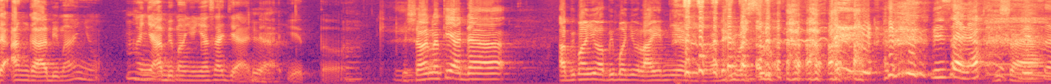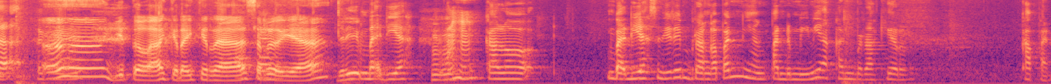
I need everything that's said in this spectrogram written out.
ada Angga Abimanyu. Hmm. Hanya Abimanyunya saja ada, Iya. gitu. Misalnya nanti ada Abimanyu Abimanyu lainnya gitu ada yang masuk. Bisa ya? Bisa. Bisa. Eh, gitulah kira-kira seru ya. Jadi Mbak Dia, kalau Mbak Dia sendiri beranggapan yang pandemi ini akan berakhir kapan?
